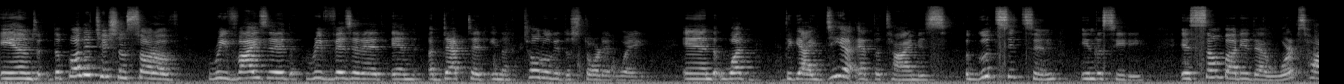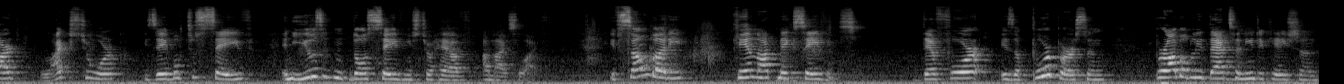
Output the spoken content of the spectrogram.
And the politicians sort of revised it, revisited, and adapted in a totally distorted way. And what the idea at the time is a good citizen in the city is somebody that works hard, likes to work, is able to save, and using those savings to have a nice life. If somebody cannot make savings, therefore is a poor person, probably that's an indication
